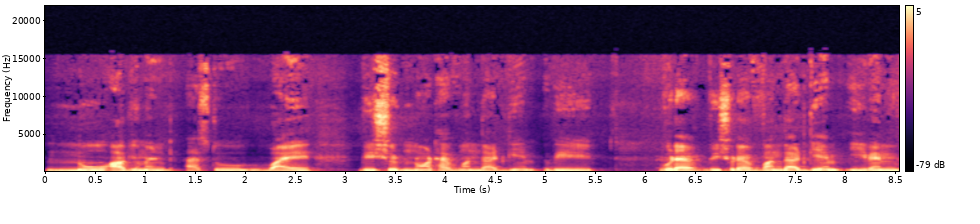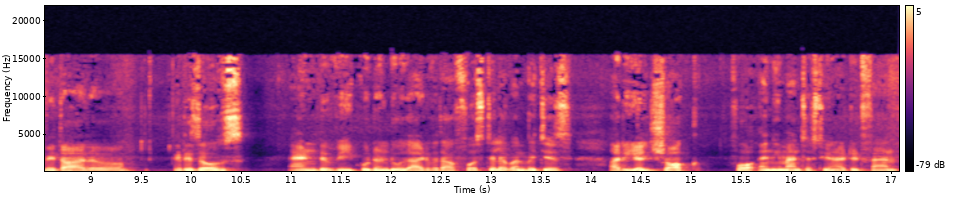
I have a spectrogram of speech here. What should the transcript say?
no argument as to why we should not have won that game. We would have we should have won that game even with our uh, reserves and we couldn't do that with our first 11 which is a real shock for any manchester united fan.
